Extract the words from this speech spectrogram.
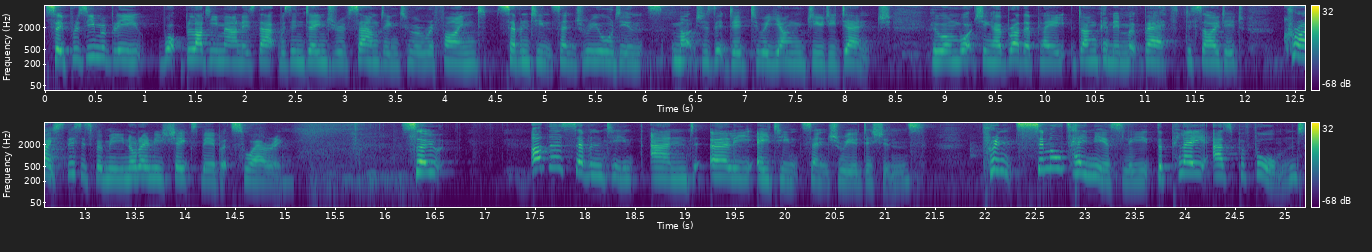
So presumably, what bloody man is that was in danger of sounding to a refined 17th century audience, much as it did to a young Judi Dench, who on watching her brother play Duncan in Macbeth decided, Christ, this is for me, not only Shakespeare, but swearing. So other 17th and early 18th century editions print simultaneously the play as performed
